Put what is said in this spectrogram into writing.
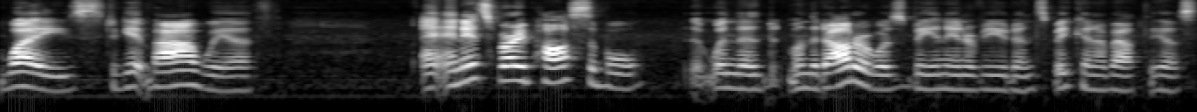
ways to get by with and it's very possible that when the when the daughter was being interviewed and speaking about this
